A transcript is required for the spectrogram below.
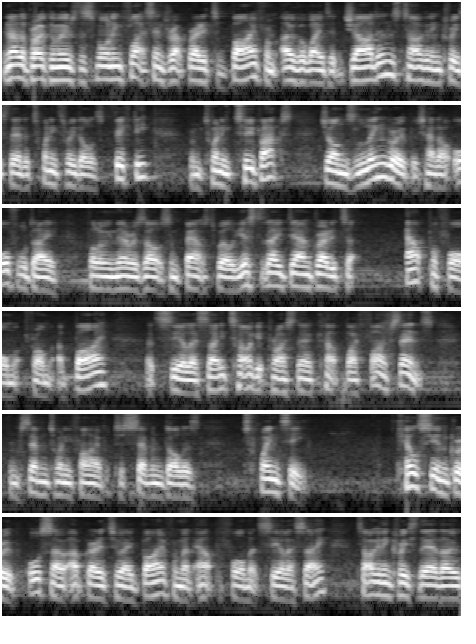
Another broker moves this morning. Flight Centre upgraded to buy from overweight at Jarden's. Target increased there to $23.50 from 22 bucks. Johns Lyng Group, which had an awful day following their results and bounced well yesterday, downgraded to outperform from a buy at CLSA. Target price there cut by 5 cents from 7.25 to $7.20. Kelsian Group also upgraded to a buy from an outperform at CLSA. Target increase there though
